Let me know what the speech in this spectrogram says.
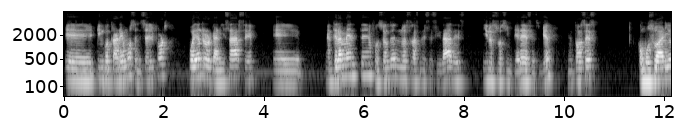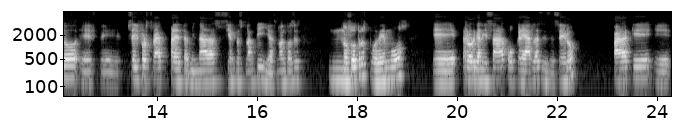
eh, que encontraremos en Salesforce pueden reorganizarse eh, enteramente en función de nuestras necesidades y nuestros intereses, ¿bien? Entonces, como usuario, este, Salesforce trae predeterminadas ciertas plantillas, ¿no? Entonces, nosotros podemos reorganizar o crearlas desde cero para que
